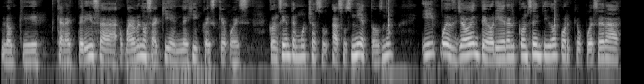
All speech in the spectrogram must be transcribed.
lo que caracteriza, o al menos aquí en México, es que pues consiente mucho a, sus nietos, ¿no? Y pues yo en teoría era el consentido porque pues era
